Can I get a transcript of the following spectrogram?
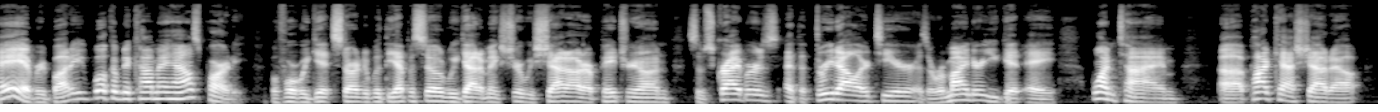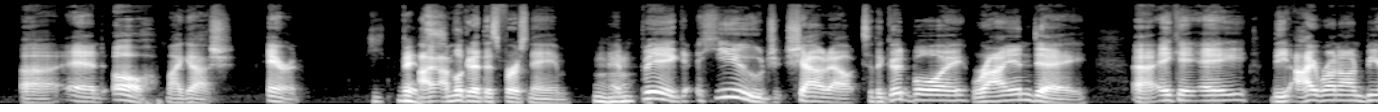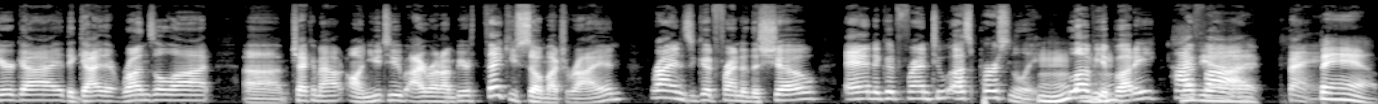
Hey, everybody. Welcome to Kame House Party. Before we get started with the episode, we got to make sure we shout out our Patreon subscribers at the $3 tier. As a reminder, you get a one time uh, podcast shout out. Uh, and oh my gosh, Aaron. Vince. I, I'm looking at this first name. Mhm. A big, huge shout out to the good boy, Ryan Day, uh, aka the I Run on Beer guy, the guy that runs a lot. Um, check him out on YouTube, I Run on Beer. Thank you so much, Ryan. Ryan's a good friend of the show and a good friend to us personally. Mhm, Love you, mhm. buddy. High Love five. Bang. Bam.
